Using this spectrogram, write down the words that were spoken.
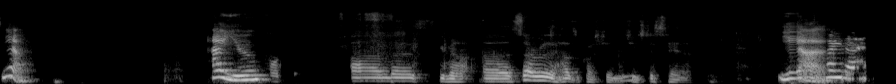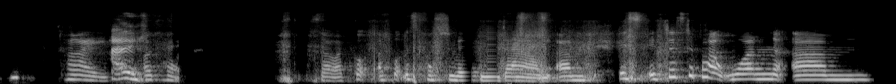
Yeah. Hi, you. Uh, let's give uh, Sarah has a question. She's just here. Yeah. Hi there. Hi. Hi. Okay. So I've got I've got this question written down. Um, it's it's just about one um,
